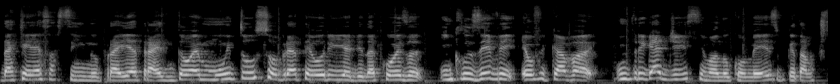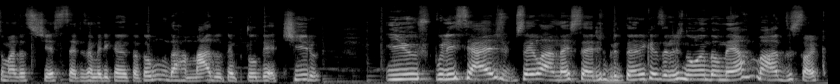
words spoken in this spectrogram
daquele assassino para ir atrás. Então é muito sobre a teoria ali da coisa. Inclusive, eu ficava intrigadíssima no começo, porque eu tava acostumada a assistir essas séries americanas, tá todo mundo armado o tempo todo e é tiro. E os policiais, sei lá, nas séries britânicas, eles não andam nem armados, saca?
